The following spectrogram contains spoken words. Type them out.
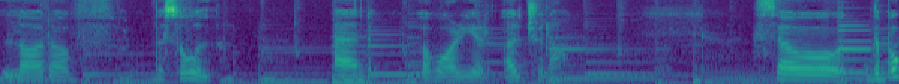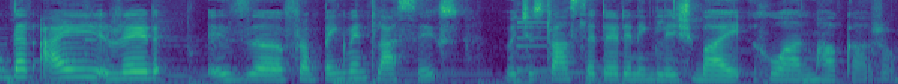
Lord of the Soul, and a warrior Arjuna. So, the book that I read is uh, from Penguin Classics, which is translated in English by Juan Mascaró,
